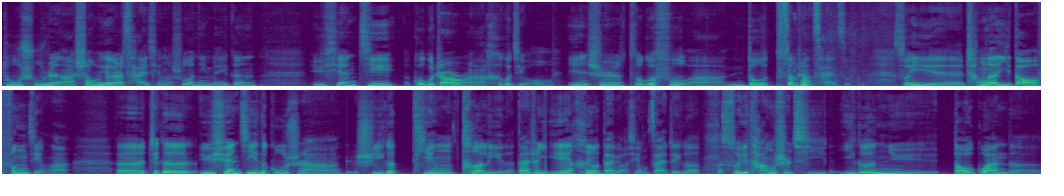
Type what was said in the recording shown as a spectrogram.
读书人啊，稍微有点才情的，说你没跟。于仙姬过过招啊，喝过酒，吟诗作过赋啊，你都算不上才子，所以成了一道风景啊。呃，这个于仙姬的故事啊，是一个挺特例的，但是也很有代表性。在这个隋唐时期，一个女。道观的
